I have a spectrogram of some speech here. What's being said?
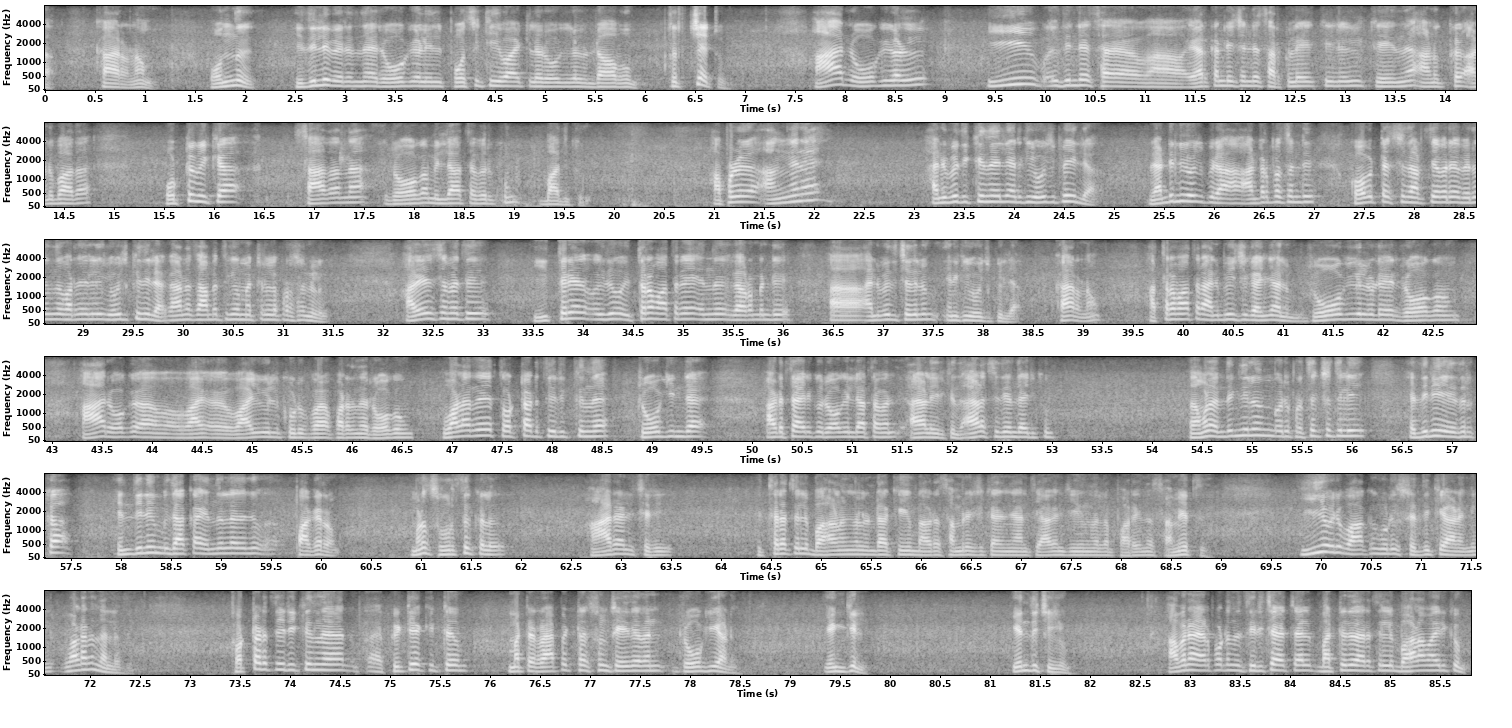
കാരണം ഒന്ന് ഇതിൽ വരുന്ന രോഗികളിൽ പോസിറ്റീവായിട്ടുള്ള രോഗികൾ ഉണ്ടാവും തീർച്ചയായിട്ടും. ആ രോഗികൾ ഈ ഇതിന്റെ എയർ കണ്ടീഷന്റെ സർക്കുലേറ്റിൽ ചെയ്യുന്ന അണുക്കൾ അണുബാധ ഒട്ടുമിക്ക സാധാരണ രോഗമില്ലാത്തവർക്കും ബാധിക്കും. അപ്പോൾ അങ്ങനെ അനുവദിക്കുന്നതിൽ എനിക്ക് യോജിപ്പേ ഇല്ല രണ്ടിലും യോജിപ്പില്ല. ഹൺഡ്രഡ് പെർസെന്റ് കോവിഡ് ടെസ്റ്റ് നടത്തിയവരെ വരുമെന്ന് പറഞ്ഞതിൽ യോജിക്കുന്നില്ല. കാരണം സാമ്പത്തികം മറ്റുള്ള പ്രശ്നങ്ങൾ. അതേ സമയത്ത് ഇത്ര ഇത് ഇത്ര മാത്രമേ എന്ന് ഗവൺമെന്റ് അനുവദിച്ചതിലും എനിക്ക് യോജിപ്പില്ല. കാരണം അത്രമാത്രം അനുഭവിച്ചു കഴിഞ്ഞാലും രോഗികളുടെ രോഗം ആ രോഗ വായുവിൽ കൂടി പടരുന്ന രോഗവും വളരെ തൊട്ടടുത്തിരിക്കുന്ന രോഗിന്റെ അടുത്തായിരിക്കും രോഗമില്ലാത്തവൻ അയാൾ ഇരിക്കുന്നത്. അയാളെ സ്ഥിതി എന്തായിരിക്കും? നമ്മൾ എന്തെങ്കിലും ഒരു പ്രത്യക്ഷത്തിൽ എന്തിനെ എതിർക്കുക എന്തിനും ഇതാക്കുക എന്നുള്ളതിന് പകരം നമ്മുടെ സുഹൃത്തുക്കൾ ആരാലും ശരി ഇത്തരത്തിൽ ബഹളങ്ങൾ ഉണ്ടാക്കിയും അവരെ സംരക്ഷിക്കാൻ ഞാൻ ത്യാഗം ചെയ്യുന്നെല്ലാം പറയുന്ന സമയത്ത് ഈ ഒരു വാക്കും കൂടി ശ്രദ്ധിക്കുകയാണെങ്കിൽ വളരെ നല്ലത്. തൊട്ടടുത്തിരിക്കുന്ന പി ടി എ കിറ്റും മറ്റേ റാപ്പിഡ് ടെസ്റ്റും ചെയ്തവൻ രോഗിയാണ്. എങ്കിൽ എന്തു ചെയ്യും? അവനെ എയർപോർട്ടിൽ നിന്ന് തിരിച്ചയച്ചാൽ മറ്റൊരു തരത്തിൽ ബഹളമായിരിക്കും.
